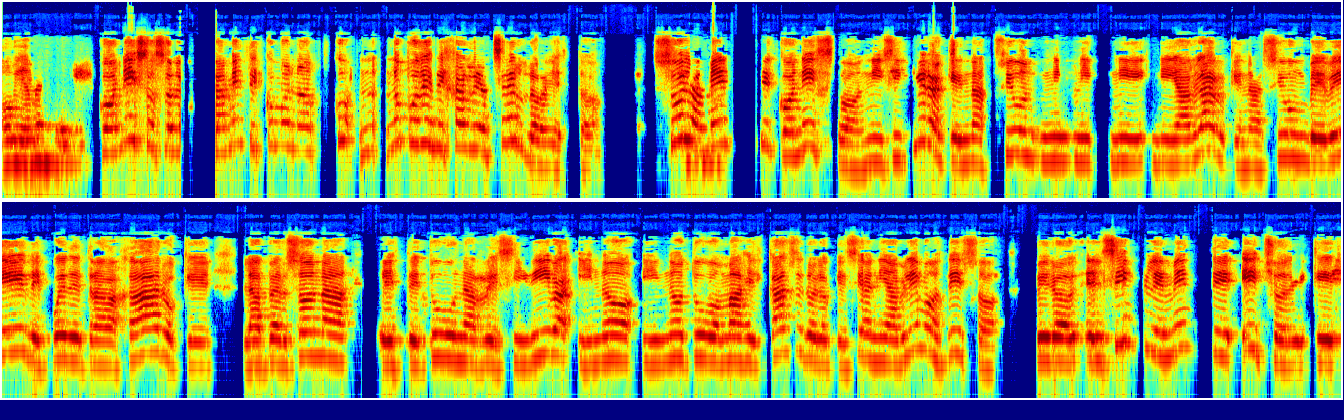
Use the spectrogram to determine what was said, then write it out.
obviamente con eso solamente, ¿cómo no, no, no podés dejar de hacerlo esto? Solamente con eso, ni siquiera que nació, ni, ni, ni, ni hablar que nació un bebé después de trabajar o que la persona este, tuvo una recidiva y no, y no tuvo más el cáncer o lo que sea, ni hablemos de eso, pero el simplemente hecho de que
